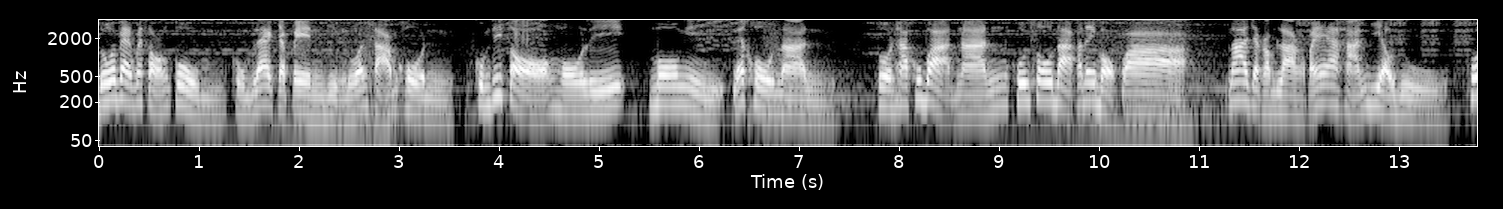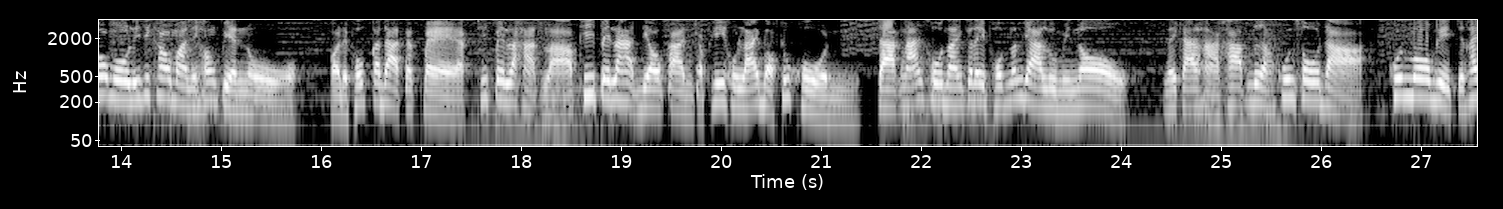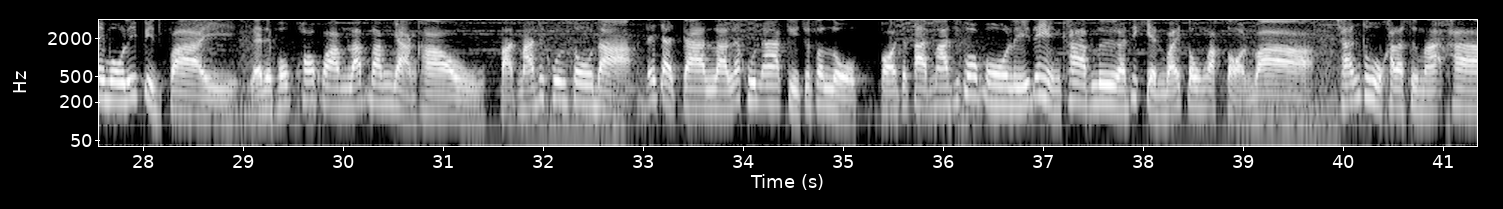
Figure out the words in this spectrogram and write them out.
โดยแบ่งไปนสองกลุ่ม กลุ่มแรกจะเป็นหญิงล้วน 3 คน กลุ่มที่ 2 โมลิ โมงีและโคนัน ส่วนฮาคุบะนั้น คุณโซดาก็ได้บอกว่า น่าจะกำลังไปให้อาหารเหยี่ยวอยู่ พวกโมลิที่เข้ามาในห้องเปียโน ก็ได้พบกระดาษแปลกๆ ที่เป็นรหัสลับที่เป็นรหัสเดียวกันกับที่คนร้ายบอกทุกคน จากนั้นโคนันก็ได้พบน้ำยาลูมินอล ในการหาคราบเลือดของคุณโซดา คุณโมกิจึงให้โมริปิดไฟ และได้พบข้อความลับบางอย่างเขา ตัดมาที่คุณโซดา ได้จัดการรันและคุณอากิจนสลบ ก่อนจะตัดมาที่พวกโมริได้เห็นคราบเลือดที่เขียนไว้ตรงอักษรว่า ฉันถูกคาราซึมะฆ่า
